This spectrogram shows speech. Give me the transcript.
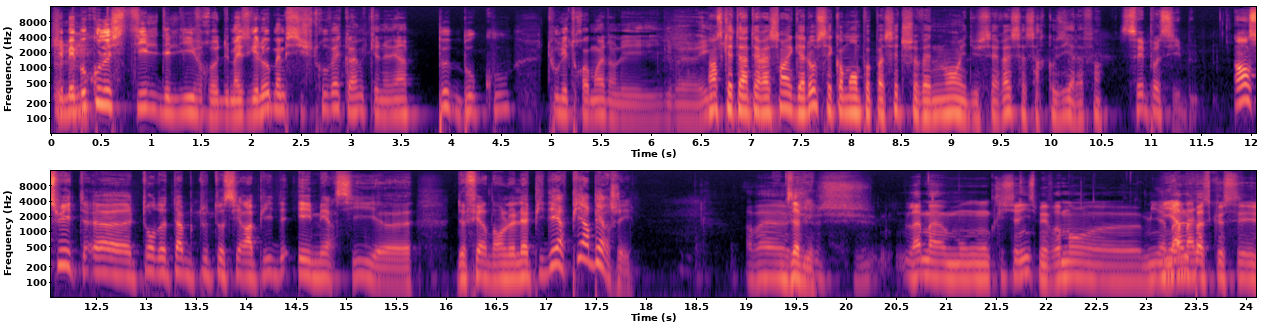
j'aimais beaucoup le style des livres de Max Gallo, même si je trouvais quand même qu'il y en avait un peu beaucoup tous les trois mois dans les librairies. Non, ce qui était intéressant avec Gallo, c'est comment on peut passer de Chevènement et du CRS à Sarkozy à la fin. C'est possible. Ensuite, euh, tour de table tout aussi rapide et merci euh, de faire dans le lapidaire Pierre Berger. Ah bah, Xavier. je- je- là, ma- mon christianisme est vraiment euh, mis, à, Mis à mal parce que c'est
